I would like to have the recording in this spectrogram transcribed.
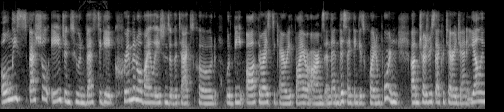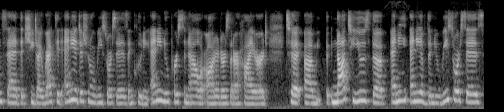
Only special agents who investigate criminal violations of the tax code would be authorized to carry firearms. And then, this I think is quite important. Um, Treasury Secretary Janet Yellen said that she directed any additional resources, including any new personnel or auditors that are hired, to um, not to use the any any of the new resources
